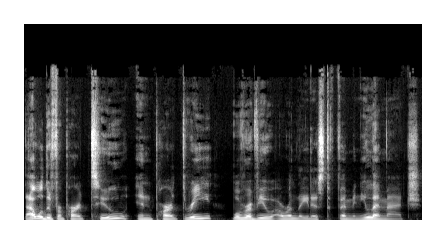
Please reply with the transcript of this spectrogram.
That will do for part two. In part three, we'll review our latest Femminile match.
